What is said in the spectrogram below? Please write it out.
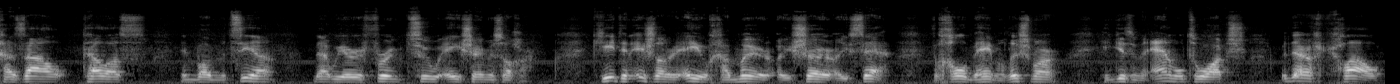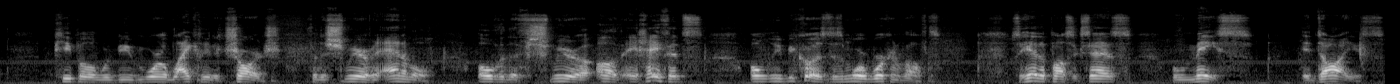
Chazal tell us in Bab Mitzia that we are referring to a shem Sachar. Kitin ishlar re'eu chamir oisher oiseh v'chol behem lishmar. He gives him an animal to watch. Derech klal, people would be more likely to charge for the shmir of an animal over the shmira of a chayfetz, only because there's more work involved. So here the pasuk says, "Umeis," it dies,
